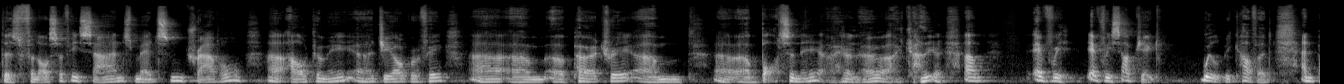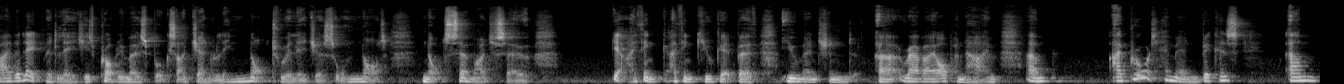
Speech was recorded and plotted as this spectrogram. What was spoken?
there's philosophy, science, medicine, travel, uh, alchemy, uh, geography, uh, um, uh, poetry, um, uh, uh, botany. I don't know. I um, every every subject will be covered. And by the late Middle Ages, probably most books are generally not religious or not not so much so. Yeah, I think I think you get both. You mentioned uh, Rabbi Oppenheim. Um, I brought him in because, um,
